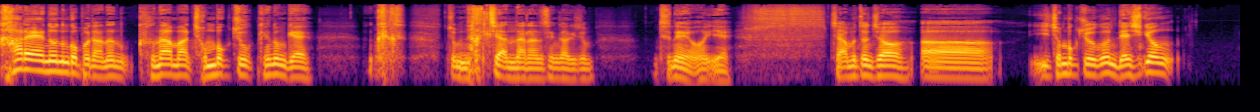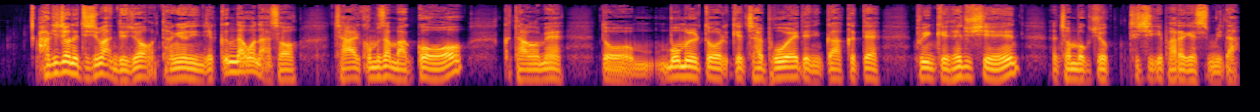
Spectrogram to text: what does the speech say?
카레 해놓는 것보다는 그나마 전복죽 해놓은 게 좀 낫지 않나라는 생각이 좀 드네요. 예. 자, 아무튼 저, 어, 이 전복죽은 내시경 하기 전에 드시면 안 되죠. 당연히 이제 끝나고 나서 잘 검사 받고 그 다음에 또 몸을 또 이렇게 잘 보호해야 되니까 그때 부인께서 해주신 전복죽 드시기 바라겠습니다.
